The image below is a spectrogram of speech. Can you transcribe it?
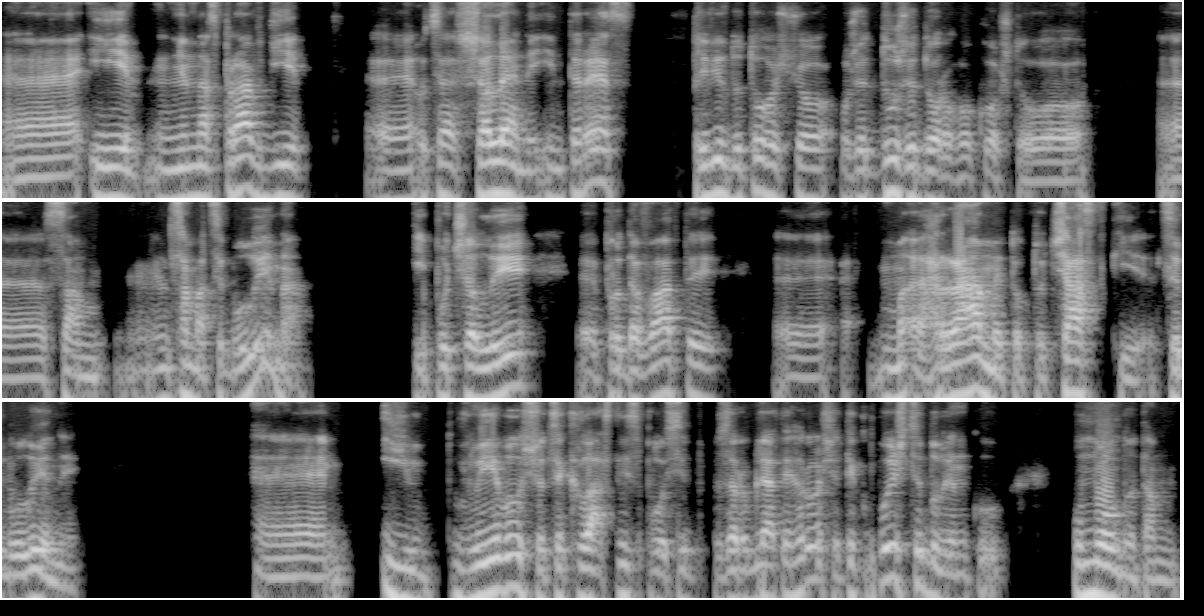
Е, і насправді е, оця шалений інтерес привів до того, що вже дуже дорого коштував сам, сама цибулина, і почали продавати грами, тобто частки цибулини. Е, і виявилося, що це класний спосіб заробляти гроші. Ти купуєш цибулинку, умовно там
